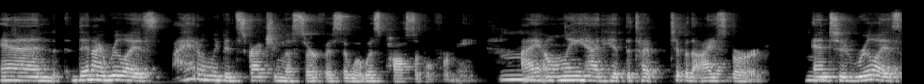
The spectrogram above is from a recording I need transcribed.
And then I realized I had only been scratching the surface of what was possible for me. Mm. I only had hit the tip, tip of the iceberg. Mm-hmm. And to realize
